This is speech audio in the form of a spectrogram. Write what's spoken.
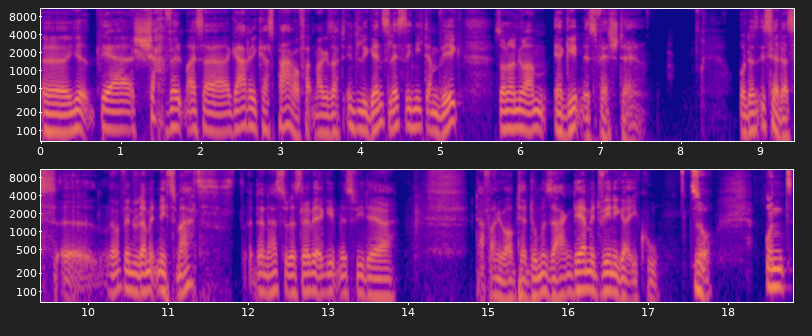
äh, hier, der Schachweltmeister Gary Kasparov hat mal gesagt, Intelligenz lässt sich nicht am Weg, sondern nur am Ergebnis feststellen. Und das ist ja das, äh, ne, wenn du damit nichts machst, dann hast du dasselbe Ergebnis wie der Darf man überhaupt der Dumme sagen? Der mit weniger IQ. So. Und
